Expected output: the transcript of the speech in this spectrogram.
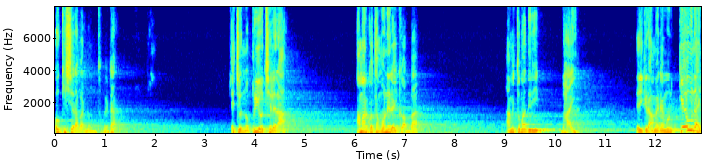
ও কিসের আবার বন্ধু এটা এর জন্য প্রিয় ছেলেরা, আমার কথা মনে রাখো আব্বা। আমি তোমাদেরই ভাই। এই গ্রামের এমন কেউ নাই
